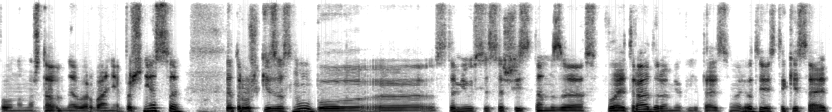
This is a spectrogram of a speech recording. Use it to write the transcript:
паўнамасштабнае варванне пачнецца я трошки заснуў бо э, стаміўся сашыць там за флайтрадарам як летаюць самолет есть такі сайт.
